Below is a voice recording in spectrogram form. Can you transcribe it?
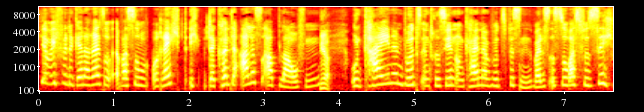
ja, aber ich finde generell so, was so recht, ich, da könnte alles ablaufen Ja. und keinen wird's interessieren und keiner wird's wissen, weil das ist sowas für sich.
